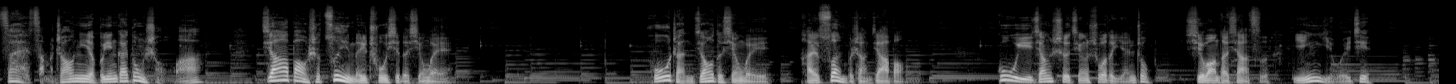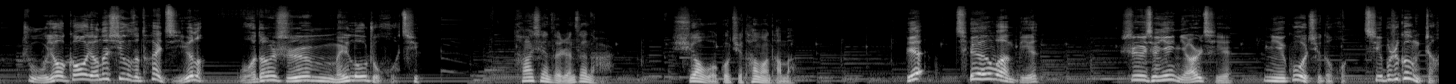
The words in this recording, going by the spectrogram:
再怎么着你也不应该动手啊！家暴是最没出息的行为。胡展娇的行为还算不上家暴，故意将事情说的严重，希望他下次引以为戒。主要高阳的性子太急了，我当时没搂住火气。他现在人在哪儿？需要我过去探望他吗？别，千万别！事情因你而起，你过去的话，岂不是更炸？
